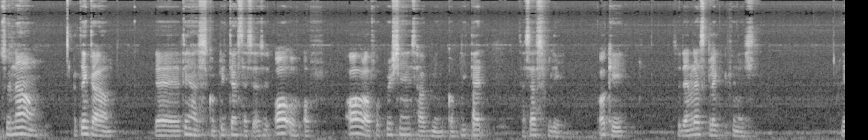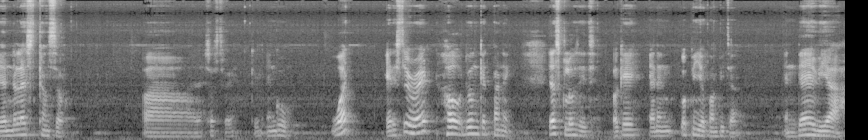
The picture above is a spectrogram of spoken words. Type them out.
So now I think um, the thing has completed successfully all of, of all of operations have been completed successfully okay. So then let's click finish. Then let's cancel. Uh software. Okay and go. What? It is still red oh don't get panic. Just close it. Okay and then open your computer. And there we are.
